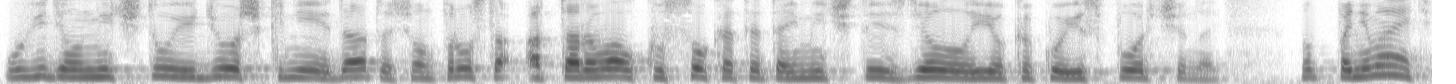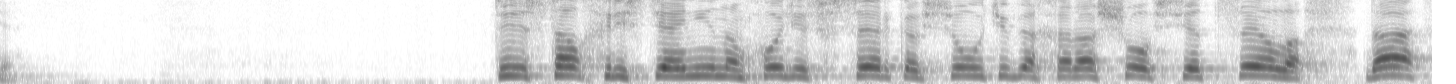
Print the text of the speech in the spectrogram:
увидел мечту, идешь к ней, да, то есть он просто оторвал кусок от этой мечты, сделал ее какой испорченной – ну, понимаете? Ты стал христианином, ходишь в церковь, все у тебя хорошо, все цело. Да?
